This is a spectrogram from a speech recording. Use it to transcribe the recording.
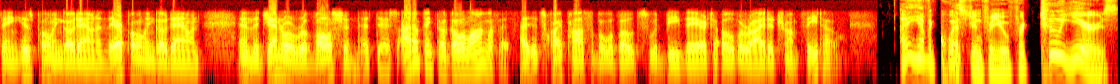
seeing his polling go down and their polling go down, and the general revulsion at this, I don't think they'll go along with it. Uh, it's quite possible the votes would be there to override a Trump veto. I have a question for you. For two years,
